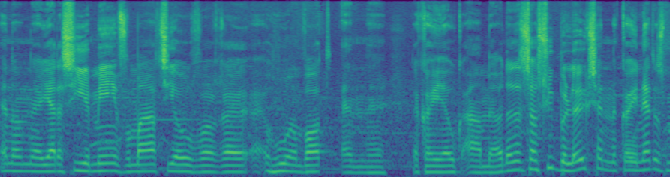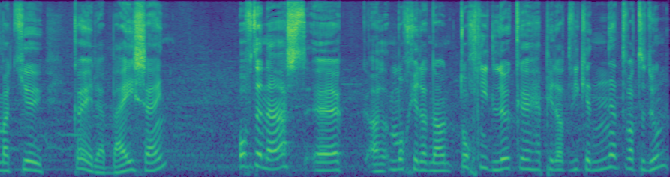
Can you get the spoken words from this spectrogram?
En dan, eh, ja, dan zie je meer informatie over eh, hoe en wat. En eh, dan kan je je ook aanmelden. Dat zou super leuk zijn. Dan kan je net als Mathieu kan je daarbij zijn. Of daarnaast, mocht je dat nou toch niet lukken, heb je dat weekend net wat te doen.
